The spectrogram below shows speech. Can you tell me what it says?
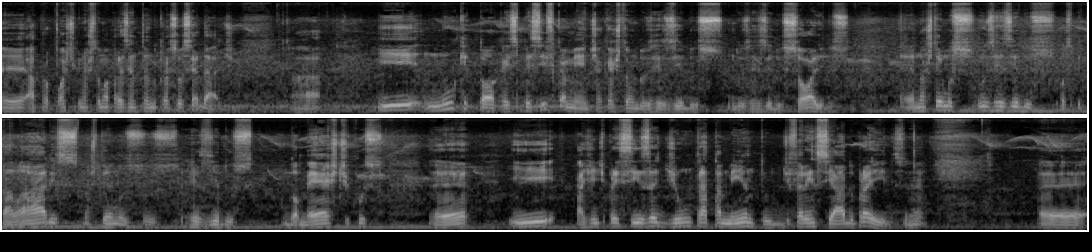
é, a proposta que nós estamos apresentando para a sociedade. Tá? E no que toca especificamente à questão dos resíduos, dos resíduos sólidos, é, nós temos os resíduos hospitalares, nós temos os resíduos domésticos, é, e a gente precisa de um tratamento diferenciado para eles. Né? É,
